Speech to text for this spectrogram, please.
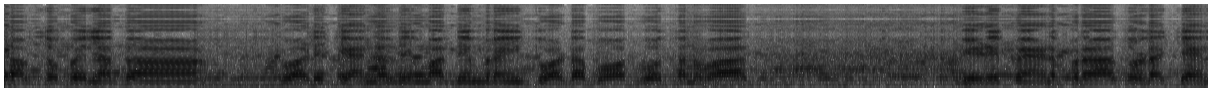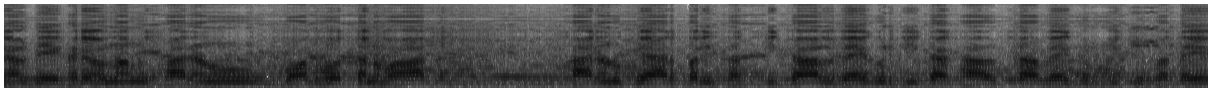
ਸਭ ਤੋਂ ਪਹਿਲਾਂ ਤਾਂ ਤੁਹਾਡੇ ਚੈਨਲ ਦੇ ਮਾਧਿਅਮ ਰਾਹੀਂ ਤੁਹਾਡਾ ਬਹੁਤ-ਬਹੁਤ ਧੰਨਵਾਦ। ਜਿਹੜੇ ਭੈਣ ਭਰਾ ਤੁਹਾਡਾ ਚੈਨਲ ਦੇਖ ਰਹੇ ਉਹਨਾਂ ਨੂੰ ਸਾਰਿਆਂ ਨੂੰ ਬਹੁਤ-ਬਹੁਤ ਧੰਨਵਾਦ। ਸਾਰਿਆਂ ਨੂੰ ਪਿਆਰ ਭਰੀ ਸਤਿ ਸ੍ਰੀ ਅਕਾਲ, ਵਾਹਿਗੁਰੂ ਜੀ ਕਾ ਖਾਲਸਾ, ਵਾਹਿਗੁਰੂ ਜੀ ਕੀ ਫਤਿਹ।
